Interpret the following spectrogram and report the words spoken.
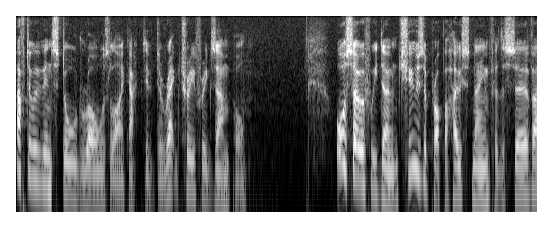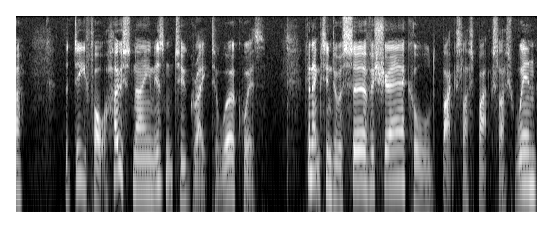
after we've installed roles like Active Directory for example. Also if we don't choose a proper host name for the server, the default host name isn't too great to work with. Connecting to a server share called backslash backslash win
